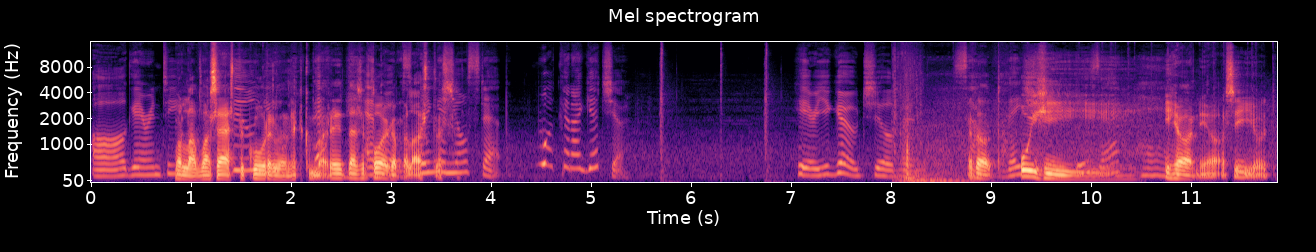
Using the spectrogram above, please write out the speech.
All guaranteed. Ollaan vaan säästökuurilla nyt, kun me with yritetään se poika put a spring pelastaa in se. your step. What can I get you? Here you go, children. Katsotaan. Salvation Ui, is at hand. ihania asioita.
